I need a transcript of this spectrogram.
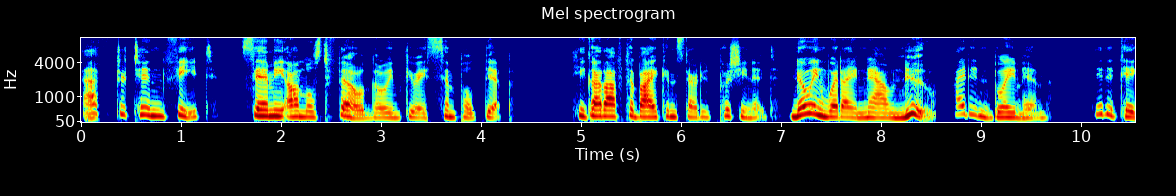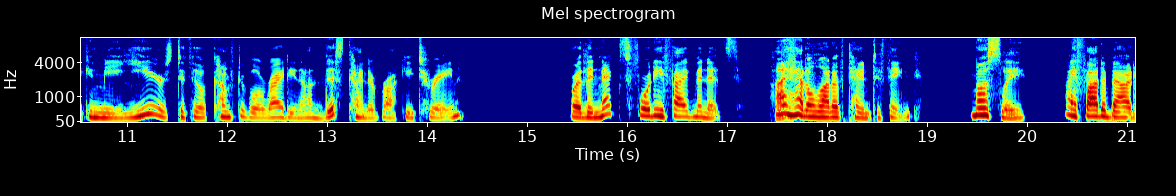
After 10 feet, Sammy almost fell going through a simple dip. He got off the bike and started pushing it. Knowing what I now knew, I didn't blame him. It had taken me years to feel comfortable riding on this kind of rocky terrain. For the next 45 minutes, I had a lot of time to think. Mostly, I thought about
